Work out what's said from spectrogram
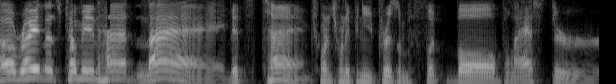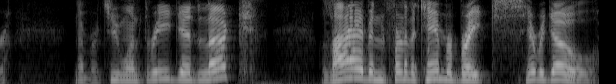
All right, let's come in hot live. It's time. 2020 Panini Prizm Football Blaster. Number 213. Good luck. Live in front of the camera breaks. Here we go.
